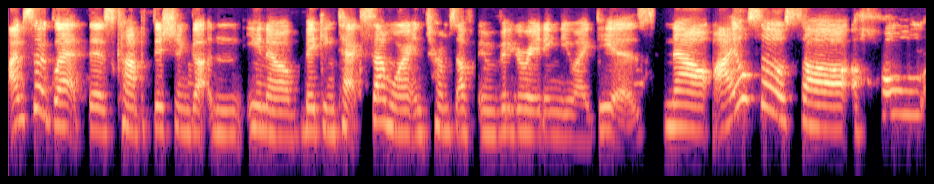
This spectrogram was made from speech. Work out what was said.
I'm so glad this competition gotten, you know, baking tech somewhere in terms of invigorating new ideas. Now, I also saw a whole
